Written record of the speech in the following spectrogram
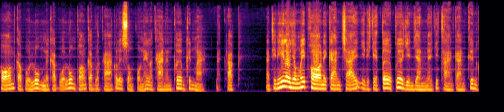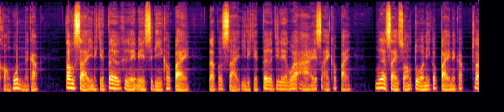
พร้อมกับวอลลุ่มนะครับวอลลุ่มพร้อมกับราคาก็เลยส่งผลให้ราคานั้นเพิ่มขึ้นมานะครับทีนี้เรายังไม่พอในการใช้อินดิเคเตอร์เพื่อยืนยันในทิศทางการขึ้นของหุ้นนะครับ ต้องใส่อินดิเคเตอร์ก็คือ MACD เข้าไป แล้วก็ใส่อินดิเคเตอร์ที่เรียกว่า RSI เข้าไป เมื่อใส่ 2 ตัวนี้เข้าไปนะครับ ก็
